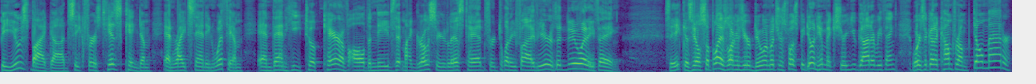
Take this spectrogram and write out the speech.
be used by God, seek first His kingdom and right standing with Him, and then He took care of all the needs that my grocery list had for 25 years and do anything. See, because he'll supply as long as you're doing what you're supposed to be doing. He'll make sure you got everything. Where's it going to come from? Don't matter.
